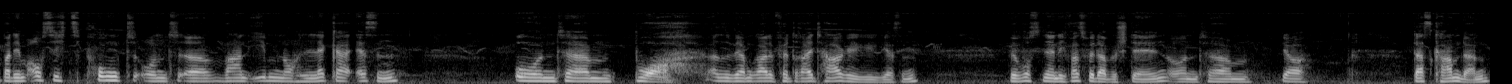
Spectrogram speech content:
bei dem Aussichtspunkt und äh, waren eben noch lecker essen. Und ähm, boah, also wir haben gerade für drei Tage gegessen. Wir wussten ja nicht, was wir da bestellen und ähm, ja, das kam dann.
